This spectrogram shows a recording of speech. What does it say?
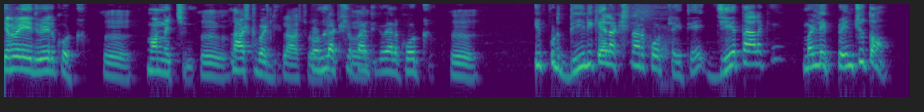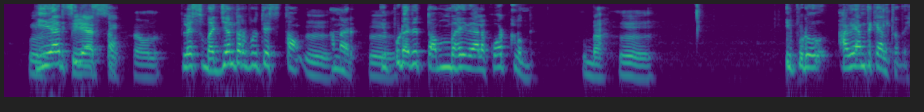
ఇరవై ఐదు వేల కోట్లు. మొన్న ఇచ్చింది. లాస్ట్ బడ్జెట్. లాస్ట్ రెండు లక్షల పాతిక వేల కోట్లు. ఇప్పుడు దీనికే లక్షన్నర కోట్లు అయితే జీతాలకి మళ్ళీ పెంచుతాం. పిఆర్సీ PRC, అవును. ప్లస్ మధ్యంతర భృతి ఇస్తాం అన్నారు. ఇప్పుడు అది తొంభై వేల కోట్లు ఉంది. ఇప్పుడు అవి ఎంతకి వెళ్తుంది?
